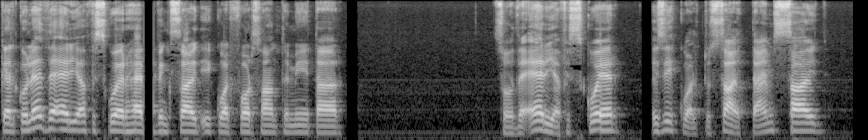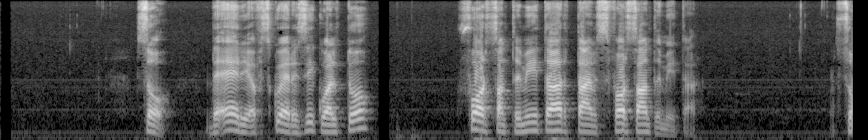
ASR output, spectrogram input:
Calculate the area of a square having side equal 4 centimeter. So the area of a square is equal to side times side. So the area of square is equal to 4 centimeter times 4 centimeter. So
